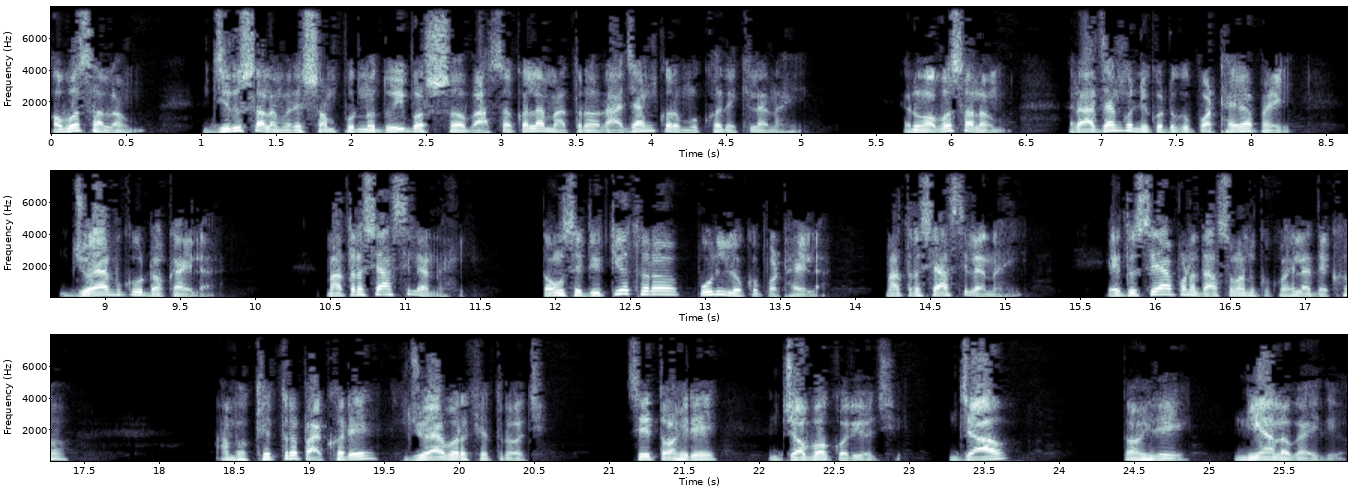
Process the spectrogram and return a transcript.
ଅବସାଲମ ଜିରୁସାଲମରେ ସମ୍ପୂର୍ଣ୍ଣ ଦୁଇ ବର୍ଷ ବାସ କଲା ମାତ୍ର ରାଜାଙ୍କର ମୁଖ ଦେଖିଲା ନାହିଁ। ଏଣୁ ଅବସାଲମ ରାଜାଙ୍କ ନିକଟକୁ ପଠାଇବା ପାଇଁ ଜୟାବକୁ ଡକାଇଲା। ମାତ୍ର ସେ ଆସିଲା ନାହିଁ। ତୁ ସେ ଦ୍ୱିତୀୟ ଥର ପୁଣି ଲୋକ ପଠାଇଲା। ମାତ୍ର ସେ ଆସିଲା ନାହିଁ। ଏତୁ ସେ ଆପଣ ଦାସମାନଙ୍କୁ କହିଲା ଦେଖ ଆମ୍ଭ କ୍ଷେତ୍ର ପାଖରେ ଜୟାବର କ୍ଷେତ୍ର ଅଛି। ସେ ତହିଁରେ ଜବ କରିଅଛି। ଯାଅ ତହିଁରେ ନିଆଁ ଲଗାଇ ଦିଅ।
